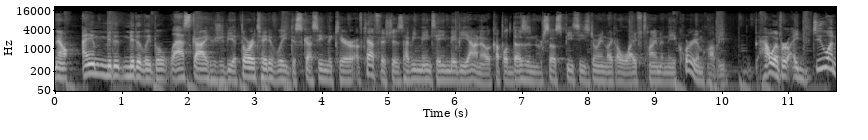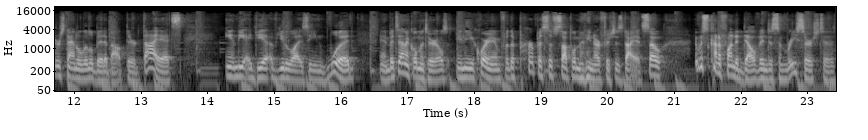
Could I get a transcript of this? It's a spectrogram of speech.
Now, I am admittedly the last guy who should be authoritatively discussing the care of catfishes, having maintained maybe, I don't know, a couple dozen or so species during like a lifetime in the aquarium hobby. However, I do understand a little bit about their diets and the idea of utilizing wood and botanical materials in the aquarium for the purpose of supplementing our fish's diet. So, it was kind of fun to delve into some research to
